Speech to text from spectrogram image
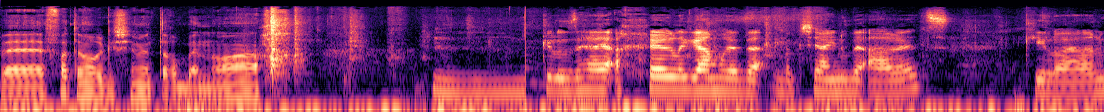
ואיפה אתם מרגישים יותר בנוח? Hmm, כאילו זה היה אחר לגמרי כשהיינו בארץ. כאילו היה לנו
